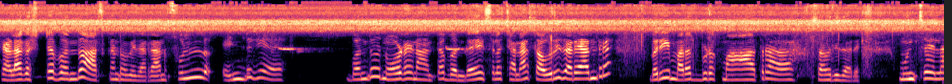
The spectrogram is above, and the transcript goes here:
ಕೆಳಗಷ್ಟೇ ಬಂದು ಆರ್ಸ್ಕೊಂಡು ಹೋಗಿದ್ದಾರೆ. ನಾನು ಫುಲ್ ಎಂಡಿಗೆ ಬಂದು ನೋಡೋಣ ಅಂತ ಬಂದೆ. ಈ ಸಲ ಚೆನ್ನಾಗಿ ಸವರಿದ್ದಾರೆ. ಅಂದರೆ ಬರೀ ಮರದ ಬುಡಕ್ಕೆ ಮಾತ್ರ ಸವರಿದ್ದಾರೆ. ಮುಂಚೆ ಎಲ್ಲ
